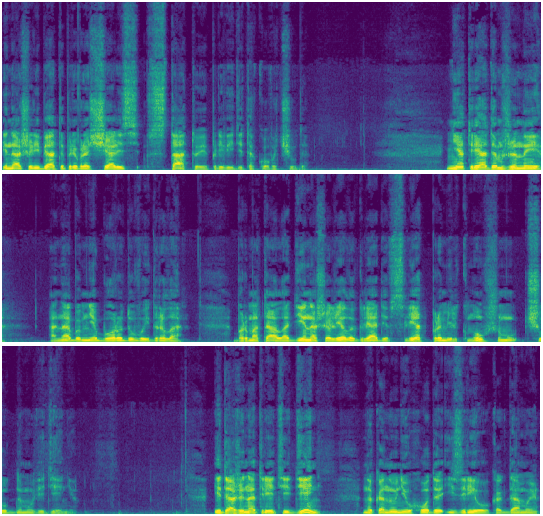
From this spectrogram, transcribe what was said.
и наши ребята превращались в статуи при виде такого чуда. Нет рядом жены, она бы мне бороду выдрала, бормотал один, ошалело глядя вслед промелькнувшему чудному видению. И даже на третий день накануне ухода из Рио, когда мы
